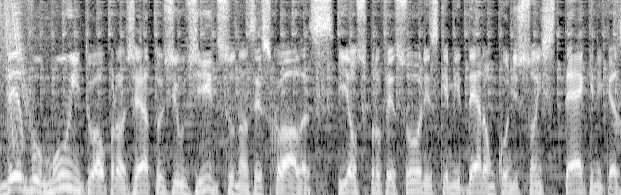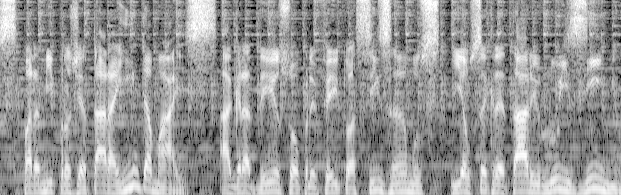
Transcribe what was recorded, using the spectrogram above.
Devo muito ao projeto Jiu-Jitsu nas escolas e aos professores que me deram condições técnicas para me projetar ainda mais. Agradeço ao prefeito Assis Ramos e ao secretário Luizinho,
